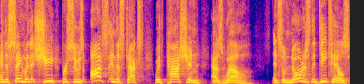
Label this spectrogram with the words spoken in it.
in the same way that she pursues us in this text with passion as well. And so notice the details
